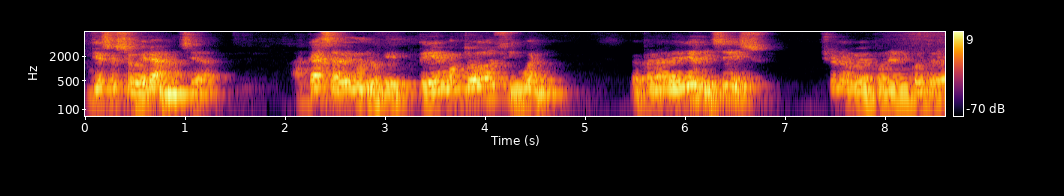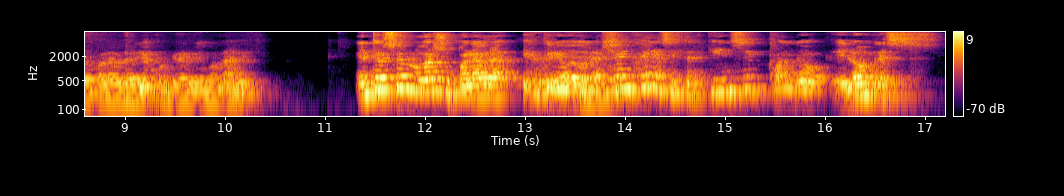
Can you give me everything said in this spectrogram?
Dios es soberano, o sea, acá sabemos lo que creemos todos y bueno, la palabra de Dios dice eso. Yo no me voy a poner en contra de la palabra de Dios porque no bien con nadie. En tercer lugar, su palabra es creadora. Ya en Génesis 3.15, cuando el hombre es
